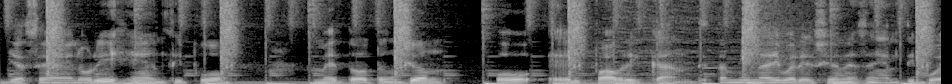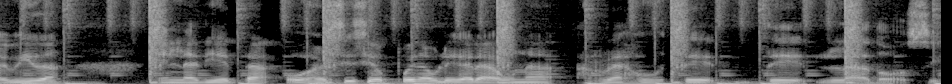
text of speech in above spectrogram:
ya sea el origen, el tipo, método de tensión o el fabricante. También hay variaciones en el tipo de vida, en la dieta o ejercicio pueden obligar a un reajuste de la dosis.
